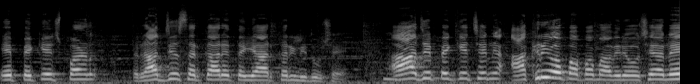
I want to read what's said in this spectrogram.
એ પેકેજ પણ રાજ્ય સરકારે તૈયાર કરી લીધું છે. આ જે પેકેજ છે ને આખરી ઓપ આપવામાં આવી રહ્યો છે અને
